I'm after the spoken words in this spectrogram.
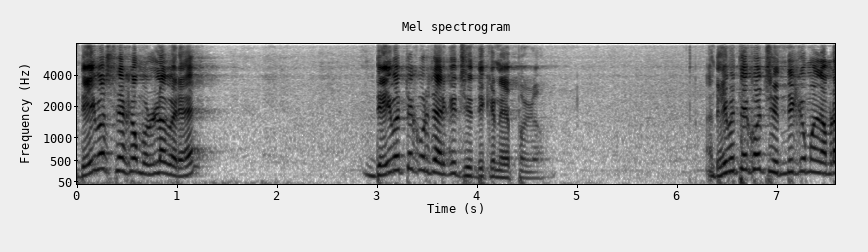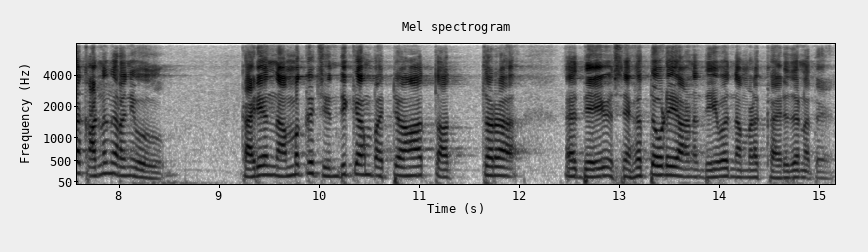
ദൈവസ്നേഹമുള്ളവർ ദൈവത്തെക്കുറിച്ചായിരിക്കും ചിന്തിക്കണം എപ്പോഴും. ദൈവത്തെക്കുറിച്ച് ചിന്തിക്കുമ്പോൾ നമ്മുടെ കണ്ണ് നിറഞ്ഞു പോകും. കാര്യം നമുക്ക് ചിന്തിക്കാൻ പറ്റാത്ത അത്ര ദൈവ സ്നേഹത്തോടെയാണ് ദൈവം നമ്മളെ കരുതണത്.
